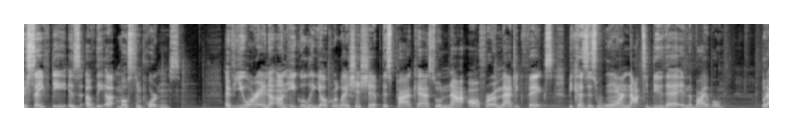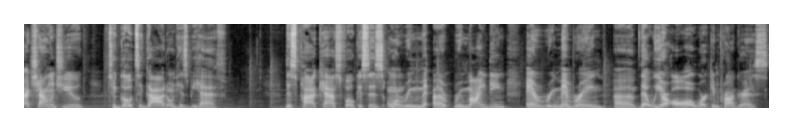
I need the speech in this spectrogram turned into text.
Your safety is of the utmost importance. If you are in an unequally yoked relationship, this podcast will not offer a magic fix because it's warned not to do that in the Bible. But I challenge you to go to God on His behalf. This podcast focuses on rem- uh, reminding and remembering uh, that we are all a work in progress.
